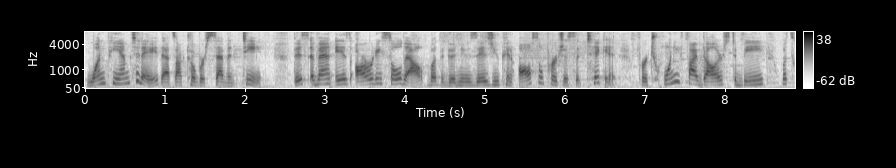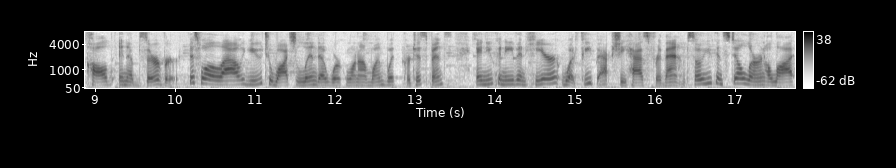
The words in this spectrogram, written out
1 p.m. today. That's October 17th. This event is already sold out, but the good news is you can also purchase a ticket for $25 to be what's called an observer. This will allow you to watch Linda work one on one with participants, and you can even hear what feedback she has for them. So you can still learn a lot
